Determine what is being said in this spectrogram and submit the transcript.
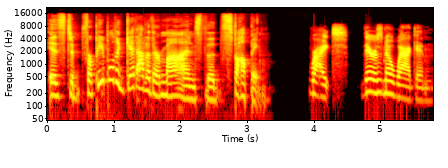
is to for people to get out of their minds the stopping. Right there's no wagon.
